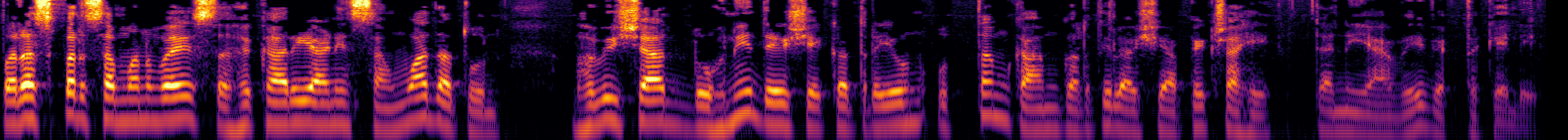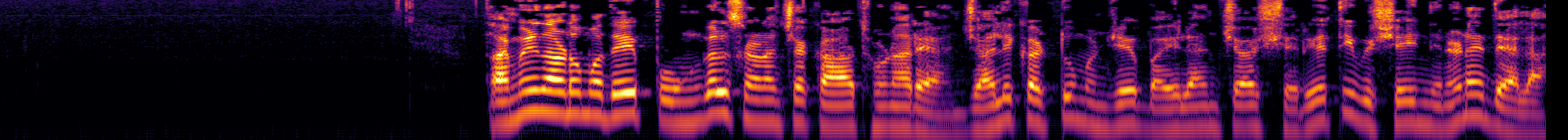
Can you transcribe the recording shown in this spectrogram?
परस्पर समन्वय सहकारी आणि संवादातून भविष्यात दोन्ही देश एकत्र येऊन उत्तम काम करतील अशी अपेक्षाही त्यांनी यावेळी व्यक्त केली. तामिळनाडूमध्ये पोंगल सणाच्या काळात होणाऱ्या जालिकट्टू म्हणजे बैलांच्या शर्यतीविषयी निर्णय द्यायला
